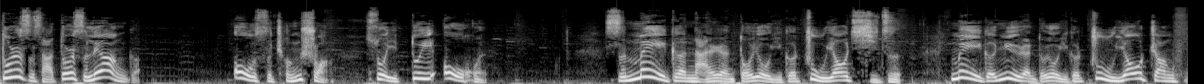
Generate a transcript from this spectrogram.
对儿是啥？对儿是两个，偶是成双，所以对偶婚是每个男人都有一个主要妻子，每个女人都有一个主要丈夫。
